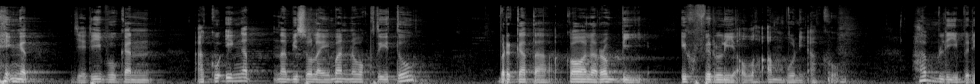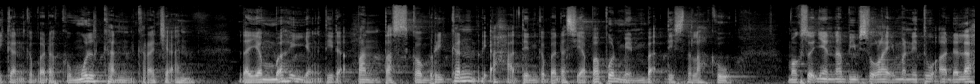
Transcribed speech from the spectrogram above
ingat. Jadi bukan aku ingat Nabi Sulaiman waktu itu berkata qala rabbi ighfirli Allah ampuni aku. Habli berikan kepadaku mulkan kerajaan. La yambahi yang tidak pantas kau berikan li ahadin kepada siapa pun min ba'di setelahku. Maksudnya Nabi Sulaiman itu adalah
